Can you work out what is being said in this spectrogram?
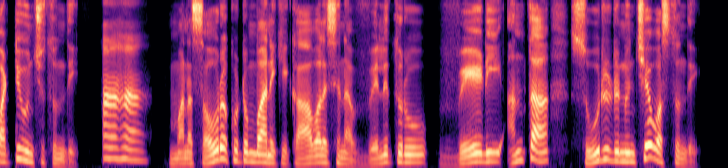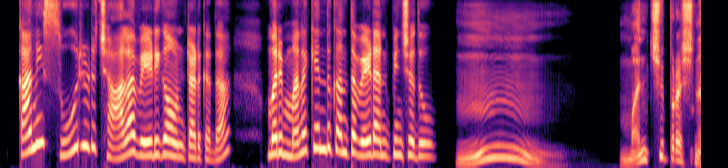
పట్టి ఉంచుతుంది. ఆహా. మన సౌర కుటుంబానికి కావలసిన వెలుతురు వేడి అంతా సూర్యుడి నుంచే వస్తుంది. కాని సూర్యుడు చాలా వేడిగా ఉంటాడు కదా మరి మనకెందుకంత వేడి అనిపించదు. మంచి ప్రశ్న.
